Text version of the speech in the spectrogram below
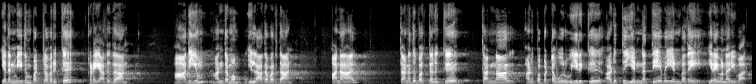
எதன் மீதும் பற்றவருக்கு கிடையாதுதான் ஆதியும் அந்தமும் இல்லாதவர்தான் ஆனால் தனது பக்தனுக்கு தன்னால் அனுப்பப்பட்ட ஒரு உயிருக்கு அடுத்து என்ன தேவை என்பதை இறைவன் அறிவார்.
